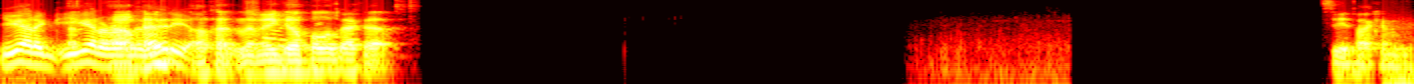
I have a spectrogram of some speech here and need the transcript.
You got to you got to run okay, the video. Okay, let me go pull it back up. See if I can.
